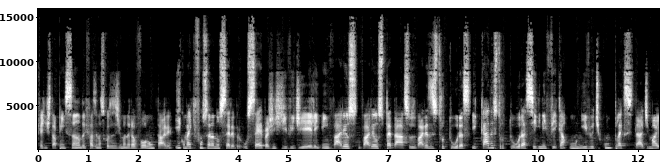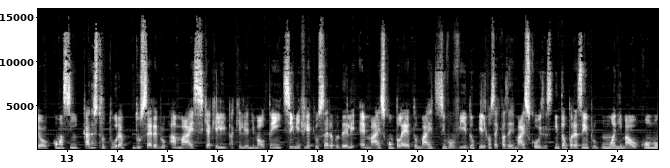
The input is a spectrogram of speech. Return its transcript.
que a gente está pensando e fazendo as coisas de maneira voluntária. E como é que funciona no cérebro? O cérebro a gente divide ele em vários, vários pedaços, várias estruturas, e cada estrutura significa um nível de complexidade maior. Como assim? Cada estrutura do cérebro a mais que aquele, aquele animal tem significa que o cérebro dele é mais completo, mais desenvolvido e ele consegue fazer mais coisas. Então, por exemplo, um animal como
